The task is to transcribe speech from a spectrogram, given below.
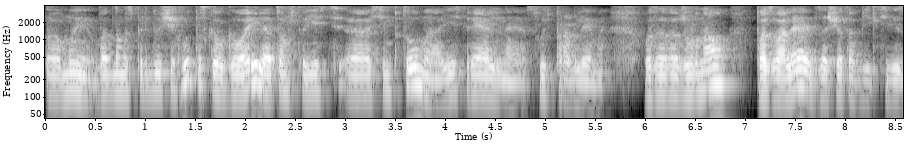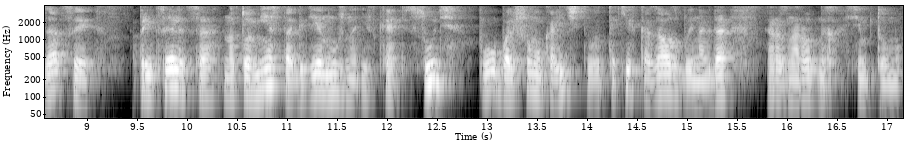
э, мы в одном из предыдущих выпусков говорили о том, что есть э, симптомы, а есть реальная суть проблемы. Вот этот журнал позволяет за счет объективизации прицелиться на то место, где нужно искать суть по большому количеству вот таких, казалось бы, иногда разнородных симптомов.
